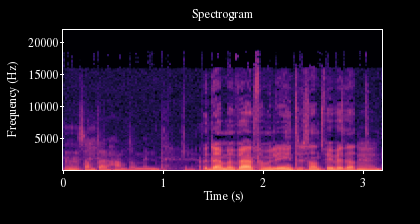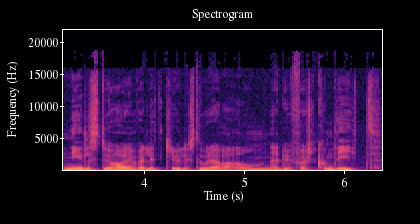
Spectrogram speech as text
Mm. som tar hand om en bättre. Det där med värdfamilj är intressant för jag vet att Mm. Nils, du har en väldigt kul historia va, om när du först kom dit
